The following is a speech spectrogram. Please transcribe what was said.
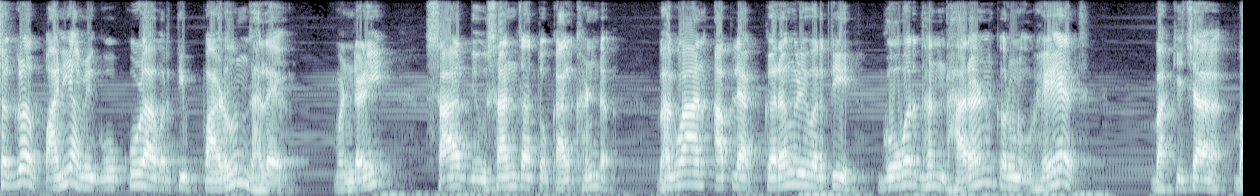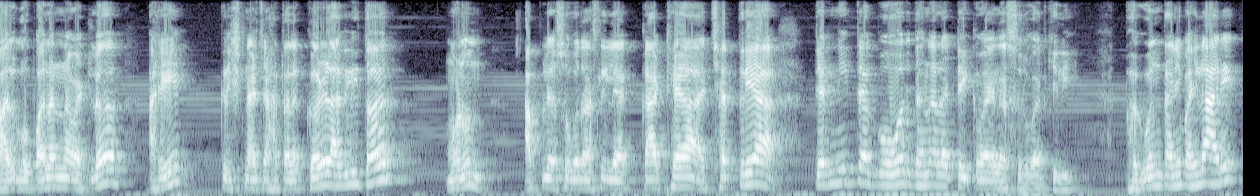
सगळं पाणी आम्ही गोकुळावरती पाडून झालंय. मंडळी सात दिवसांचा तो कालखंड भगवान आपल्या करंगळीवरती गोवर्धन धारण करून उभे आहेत. बाकीच्या बालगोपालांना वाटलं अरे कृष्णाच्या हाताला कळ लागली तर? म्हणून आपल्यासोबत असलेल्या काठ्या छत्र्या त्यांनी त्या गोवर्धनाला टेकवायला सुरुवात केली. भगवंतानी पाहिलं अरे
